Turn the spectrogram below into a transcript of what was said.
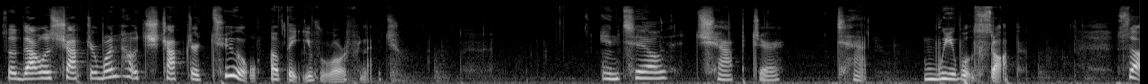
So that was chapter 1. Now it's chapter 2 of the Evil Orphanage until chapter 10. We will stop. So,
